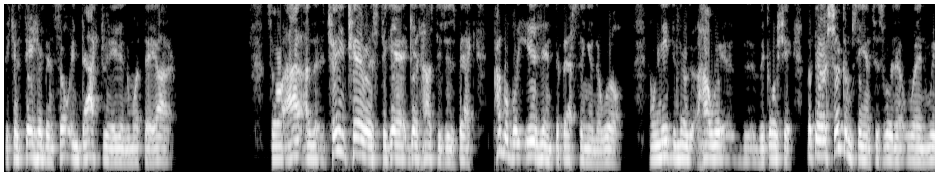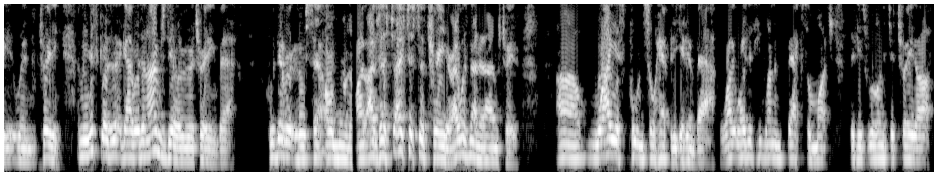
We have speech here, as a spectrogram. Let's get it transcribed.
because they have been so indoctrinated in what they are. So uh, trading terrorists to get, get hostages back probably isn't the best thing in the world. And we need to know how we negotiate. But there are circumstances when, when we, when trading. I mean, this guy's a guy was an arms dealer we were trading back who never, who said, oh, no, no, I, I was just, I was just a trader. I was not an arms trader. uh, why is Putin so happy to get him back? Why, why did he want him back so much that he's willing to trade off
